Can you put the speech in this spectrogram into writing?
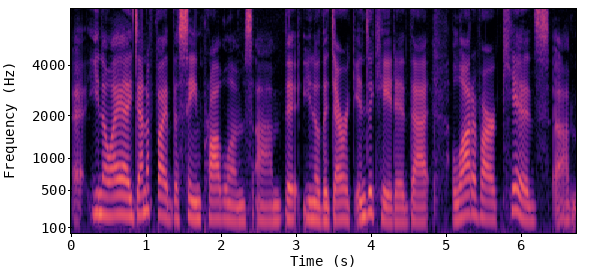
Uh, you know, I identified the same problems um, that you know that Derek indicated that a lot of our kids um,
